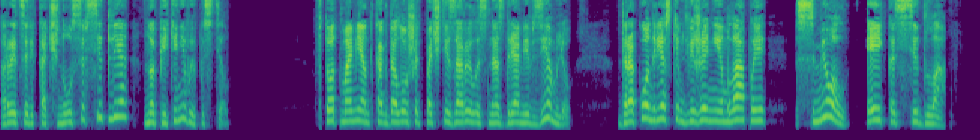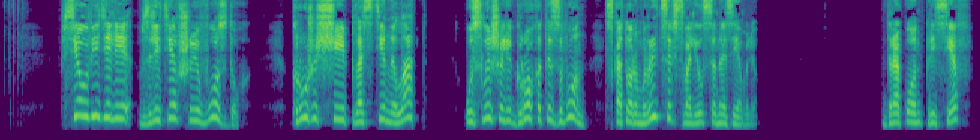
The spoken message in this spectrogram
рыцарь качнулся в седле, но пики не выпустил. В тот момент, когда лошадь почти зарылась ноздрями в землю, дракон резким движением лапы смел Эйка с седла. Все увидели взлетевший воздух, кружащие пластины лад, услышали грохот и звон, с которым рыцарь свалился на землю. Дракон, присев,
